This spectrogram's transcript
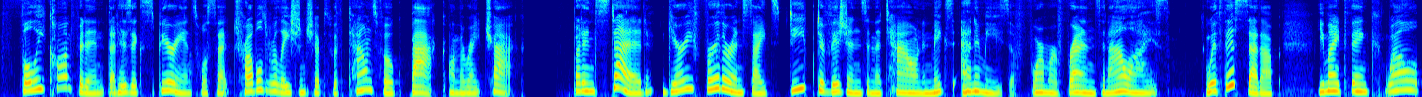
fully confident that his experience will set troubled relationships with townsfolk back on the right track. But instead, Gary further incites deep divisions in the town and makes enemies of former friends and allies. With this setup, you might think, well,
